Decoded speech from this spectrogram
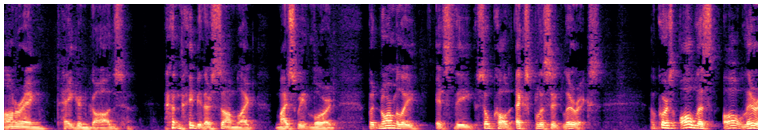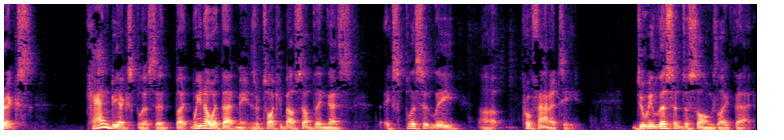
honoring pagan gods. Maybe there's some like My Sweet Lord, but normally it's the so-called explicit lyrics. Of course, all this, all lyrics can be explicit, but we know what that means. They're talking about something that's explicitly uh, profanity. Do we listen to songs like that?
